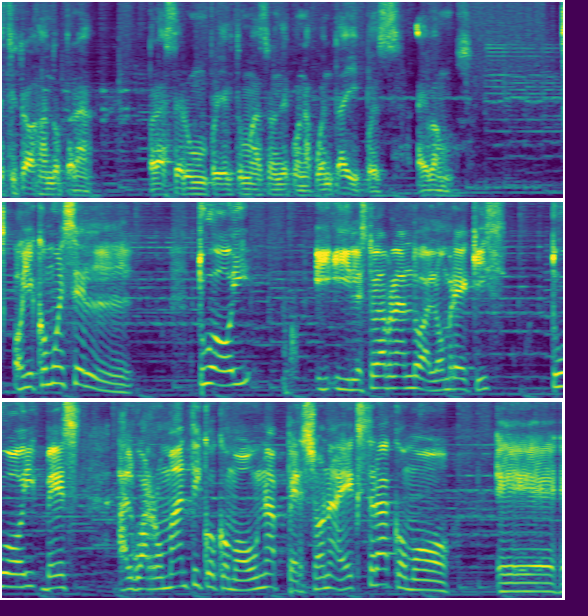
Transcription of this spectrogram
estoy trabajando para para hacer un proyecto más grande con la cuenta y pues ahí vamos. Oye, ¿cómo es el... Tú hoy, y, le estoy hablando al hombre X, tú hoy ves algo romántico como una persona extra, como, Eh,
